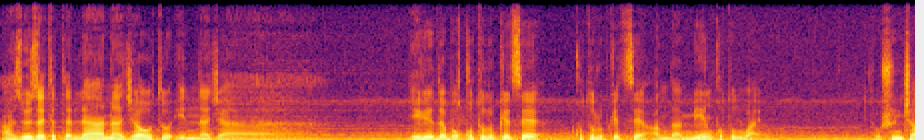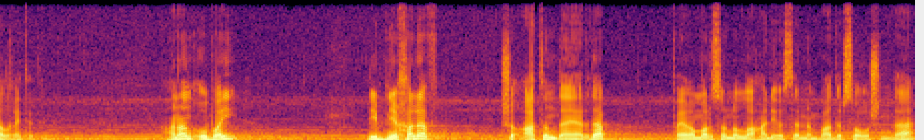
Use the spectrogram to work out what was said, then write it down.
азыр өзү айтат да ла нажауту ин нажа эгерде бул кутулуп кетсе кутулуп кетсе анда мен кутулбаймын ушунчалык айтат анан убай ибни халаф ошо атын даярдап пайгамбар саллаллаху алейхи вассалам бадыр согушунда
